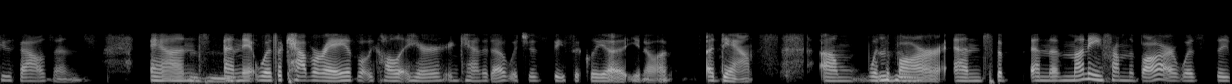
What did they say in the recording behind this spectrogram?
2000s and mm-hmm. and it was a cabaret is what we call it here in Canada which is basically a you know a, a dance um with mm-hmm. a bar and the and the money from the bar was the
